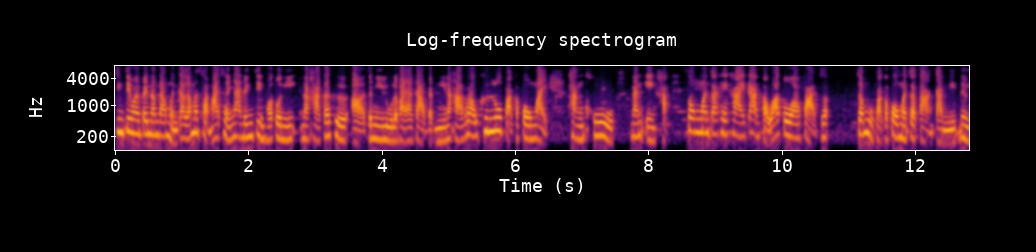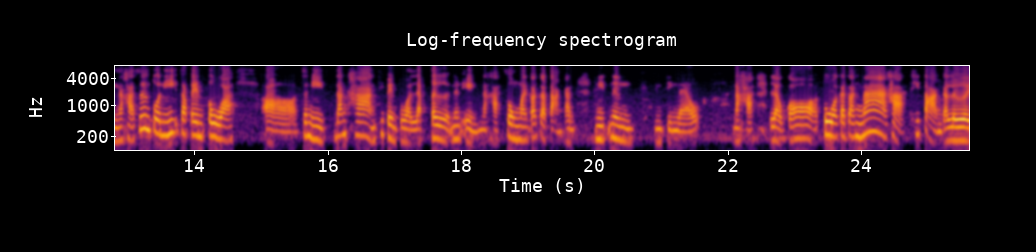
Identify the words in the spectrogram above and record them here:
จริง ๆ มันเป็นดำๆเหมือนกันแล้วมันสามารถใช้งานได้จริง ๆ เพราะตัวนี้นะคะ ก็คือเอ่อจะมีรูระบายอากาศแบบนี้นะคะ เราขึ้นรูปฝากระโปรงใหม่ทั้งคู่นั่นเองค่ะ ทรงมันจะคล้ายๆ กันแต่ว่าตัวฝาจะจมูกฝากระโปรงมันจะต่างกันนิดนึงนะคะ ซึ่งตัวนี้จะเป็นตัวจะมีด้านข้างที่เป็นตัวแรปเตอร์นั่นเองนะคะ ทรงมันก็จะต่างกันนิดนึงจริง ๆ แล้ว นะคะ แล้วก็ตัวกระจังหน้าค่ะที่ต่างกันเลย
